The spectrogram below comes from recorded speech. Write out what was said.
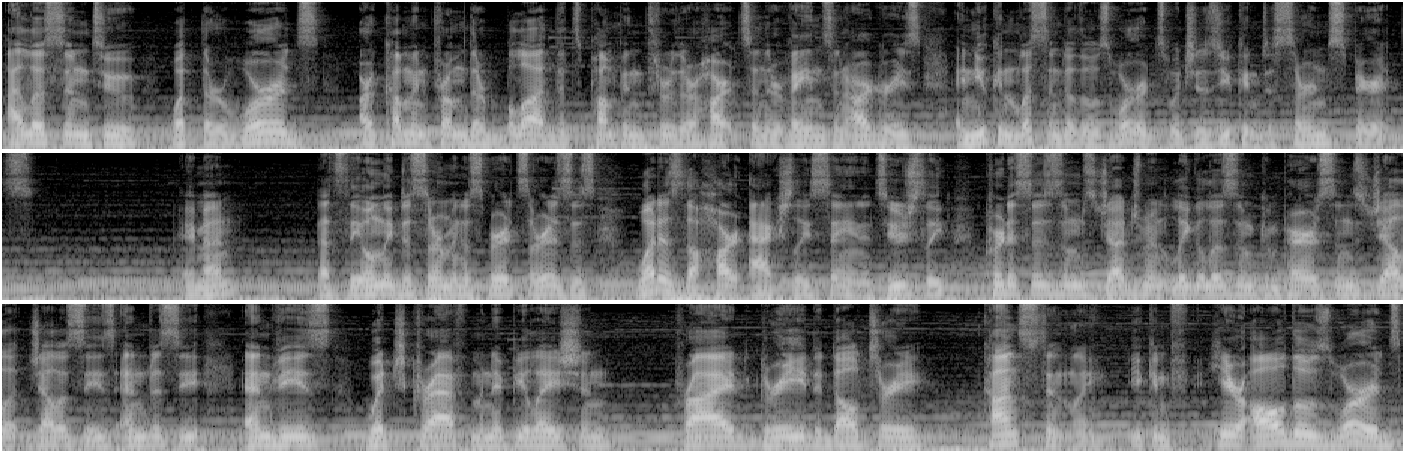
I listen to what their words are coming from their blood that's pumping through their hearts and their veins and arteries. And you can listen to those words, which is you can discern spirits. Amen? That's the only discernment of spirits there is, is what is the heart actually saying? It's usually criticisms, judgment, legalism, comparisons, jeal- jealousies, envy, envies, witchcraft, manipulation, pride, greed, adultery, constantly. You can f- hear all those words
